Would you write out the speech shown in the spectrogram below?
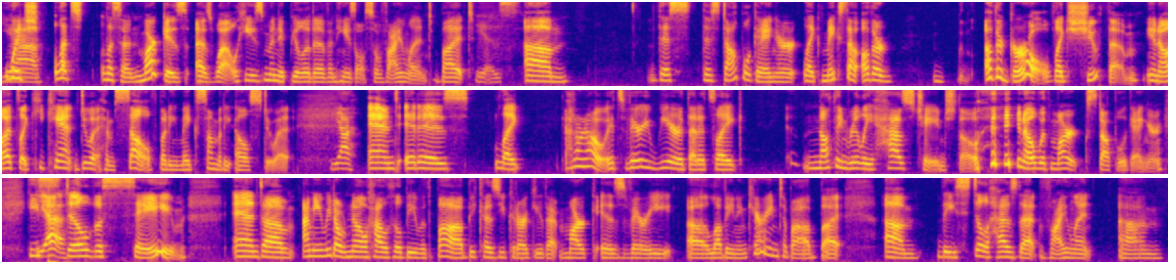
which let's listen, Mark is as well. He's manipulative and he's also violent, but He is. um this this doppelganger like makes the other other girl like shoot them you know it's like he can't do it himself but he makes somebody else do it Yeah. and it is like i don't know it's very weird that it's like nothing really has changed though you know with mark's doppelganger he's Yeah. still the same and um i mean we don't know how he'll be with bob because you could argue that mark is very uh loving and caring to bob but um he still has that violent um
